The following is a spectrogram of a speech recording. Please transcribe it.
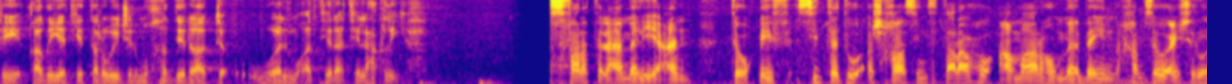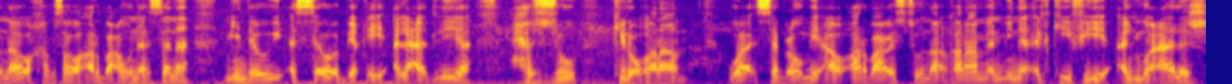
في قضية ترويج المخدرات والمؤثرات العقلية. أسفرت العملية عن توقيف ستة أشخاص تتراوح أعمارهم ما بين 25 و 45 سنة من ذوي السوابق العدلية. حجز كيلوغرام و764 غراما من الكيف المعالج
